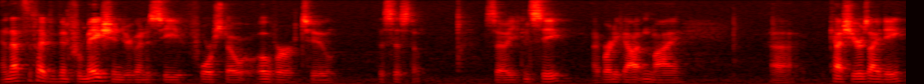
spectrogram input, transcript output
And that's the type of information you're going to see forced over to the system. So you can see I've already gotten my uh, cashier's ID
